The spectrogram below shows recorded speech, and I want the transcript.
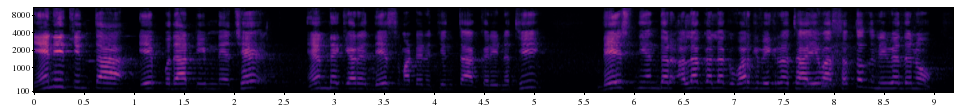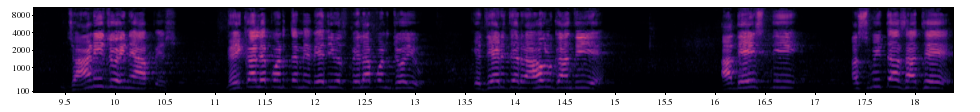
એની ચિંતા એ બધા ટીમને છે. એમને ક્યારે દેશ માટેની ચિંતા કરી નથી. દેશની અંદર અલગ અલગ વર્ગ વિગ્રહ થાય એવા સતત નિવેદનો જાણી જોઈને આપે છે. ગઈકાલે પણ તમે બે દિવસ પહેલાં પણ જોયું કે જે રીતે રાહુલ ગાંધીએ આ દેશની અસ્મિતા સાથે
